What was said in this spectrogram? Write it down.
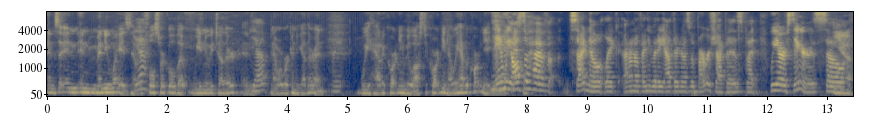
And so in, in many ways, you know, Yeah. full circle that we knew each other and Yep. now we're working together and right. We had a Courtney, we lost a Courtney, now we have a Courtney again. And we also have side note, like I don't know if anybody out there knows what barbershop is, but we are singers. So Yeah.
